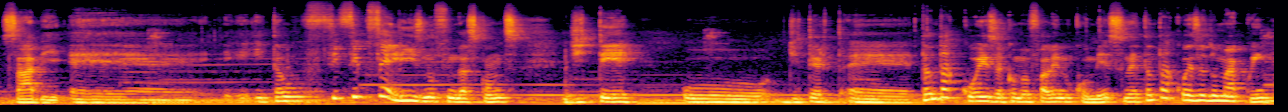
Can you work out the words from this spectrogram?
sabe? É, então fi- fico feliz, no fim das contas, de ter o de ter é, tanta coisa, como eu falei no começo, né? Tanta coisa do McQueen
